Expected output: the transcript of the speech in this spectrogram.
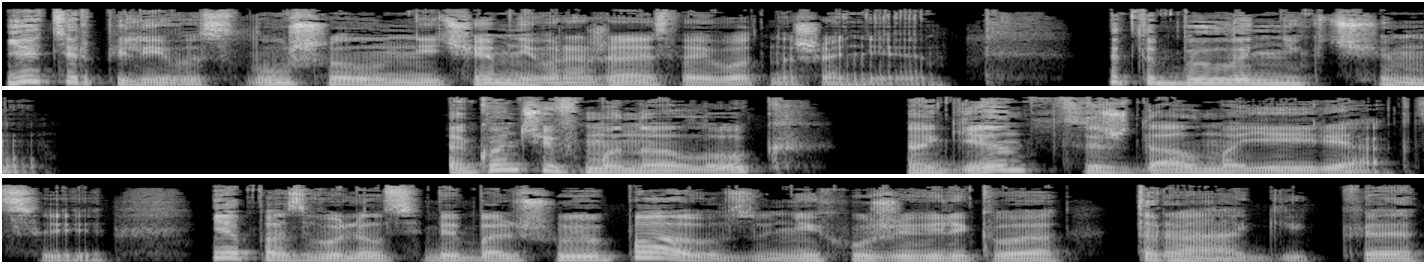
Я терпеливо слушал, ничем не выражая своего отношения. Это было ни к чему. Окончив монолог, агент ждал моей реакции. Я позволил себе большую паузу, не хуже великого трагика,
